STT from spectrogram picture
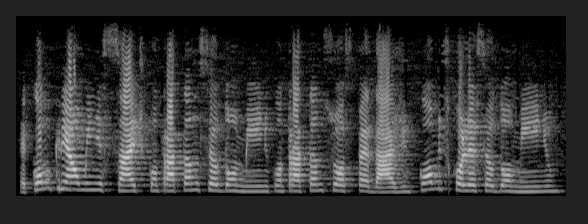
É como criar um mini site contratando seu domínio, contratando sua hospedagem, como escolher seu domínio.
